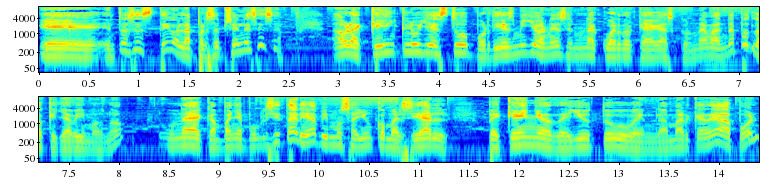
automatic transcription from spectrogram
Eh, entonces, digo, la percepción es esa. Ahora, ¿qué incluyes tú por 10 millones en un acuerdo que hagas con una banda? Pues lo que ya vimos, ¿no? Una campaña publicitaria, vimos ahí un comercial pequeño de YouTube en la marca de Apple.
